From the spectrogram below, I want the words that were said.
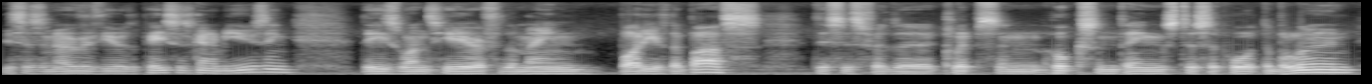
This is an overview of the pieces going to be using. These ones here are for the main body of the bus. This is for the clips and hooks and things to support the balloon.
